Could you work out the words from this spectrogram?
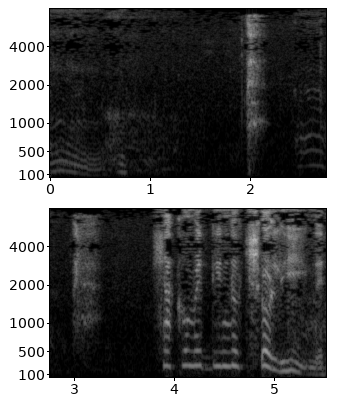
Mm. Sa come di noccioline.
